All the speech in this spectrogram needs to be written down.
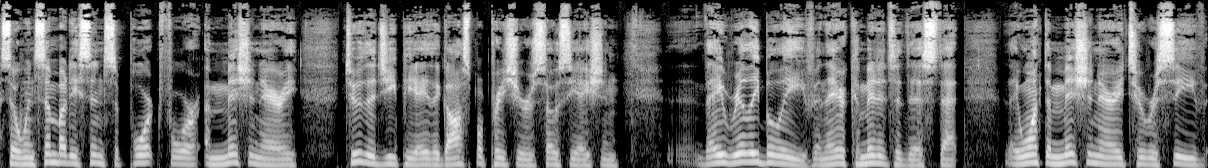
So, when somebody sends support for a missionary to the GPA, the Gospel Preachers Association, they really believe and they are committed to this that they want the missionary to receive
